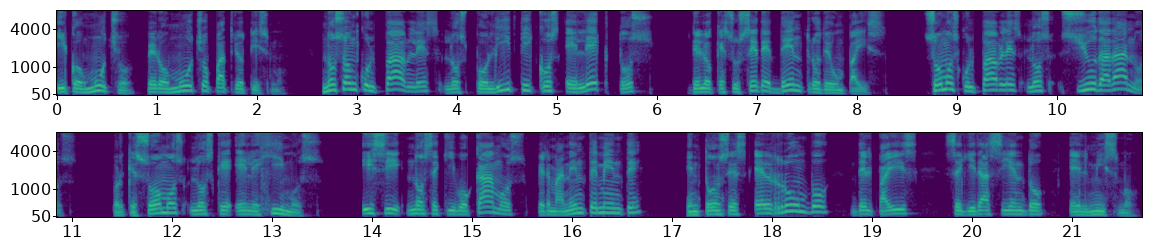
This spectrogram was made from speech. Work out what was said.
y con mucho, pero mucho patriotismo. No son culpables los políticos electos de lo que sucede dentro de un país. Somos culpables los ciudadanos, porque somos los que elegimos. Y si nos equivocamos permanentemente, entonces el rumbo del país seguirá siendo el mismo.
